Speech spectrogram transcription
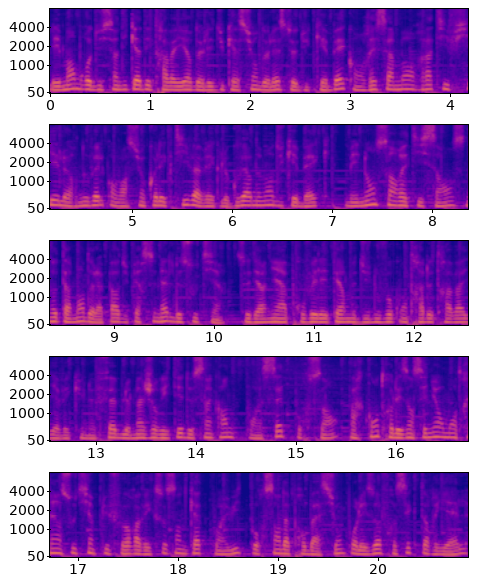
Les membres du syndicat des travailleurs de l'éducation de l'Est du Québec ont récemment ratifié leur nouvelle convention collective avec le gouvernement du Québec, mais non sans réticence, notamment de la part du personnel de soutien. Ce dernier a approuvé les termes du nouveau contrat de travail avec une faible majorité de 50,7%. Par contre, les enseignants ont montré un soutien plus fort avec 64,8% d'approbation pour les offres sectorielles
